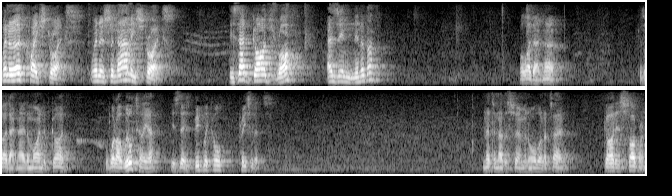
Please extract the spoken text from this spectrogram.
When an earthquake strikes, when a tsunami strikes, is that God's wrath, as in Nineveh? Well, I don't know. Because I don't know the mind of God. But what I will tell you is there's biblical precedence. And that's another sermon all on its own. God is sovereign.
